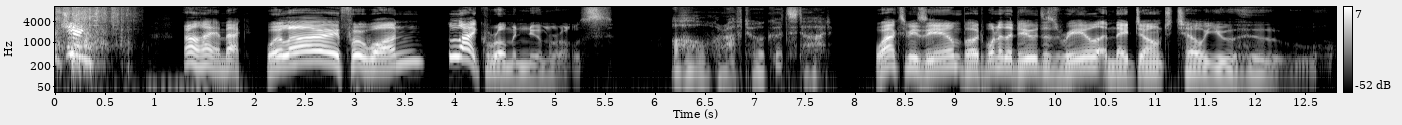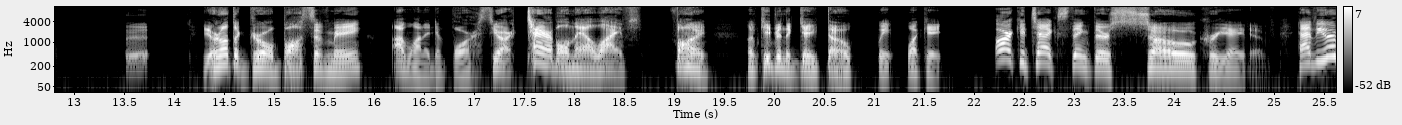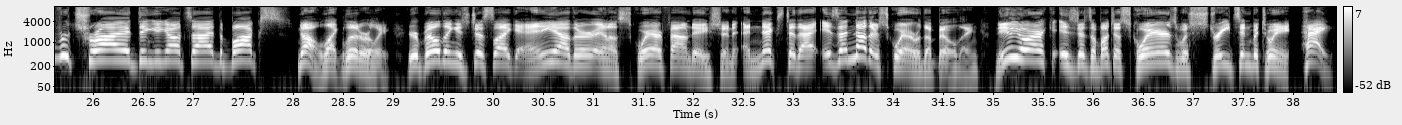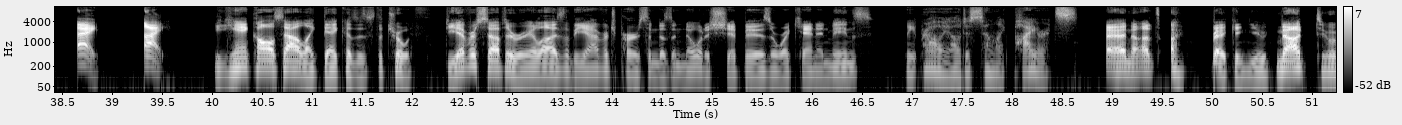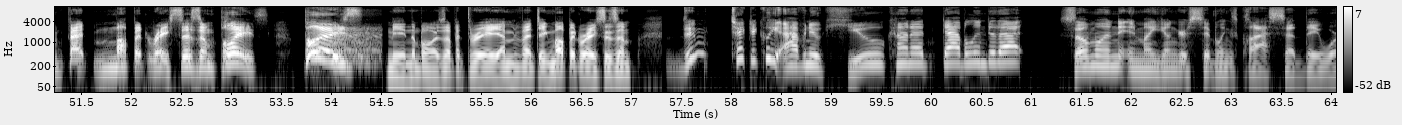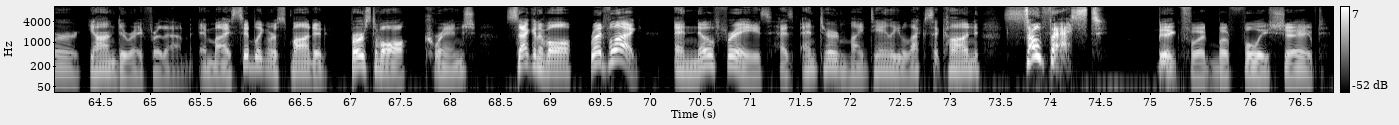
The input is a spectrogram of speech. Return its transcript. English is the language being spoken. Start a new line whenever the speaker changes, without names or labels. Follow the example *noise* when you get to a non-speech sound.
watching!
Oh, hey, I'm back.
Well, I, for one, like Roman numerals.
Oh, we're off to a good start.
Wax museum, but one of the dudes is real and they don't tell you who. Uh, You're not the girl boss of me.
I want a divorce. You're a terrible male wife.
Fine. I'm keeping the gate though.
Wait, what gate?
Architects think they're so creative. Have you ever tried thinking outside the box?
No, like literally. Your building is just like any other in a square foundation, and next to that is another square with a building. New York is just a bunch of squares with streets in between. Hey, hey, hey. You can't call us out like that because it's the truth.
Do you ever stop to realize that the average person doesn't know what a ship is or what cannon means?
We probably all just sound like pirates.
Anna, I'm begging you not to invent Muppet racism, please! Please! Me and the boys up at 3 a.m. inventing Muppet racism.
Didn't technically Avenue Q kind of dabble into that? Someone in my younger siblings' class said they were yandere for them, and my sibling responded, first of all, cringe, second of all, red flag. And no phrase has entered my daily lexicon so fast!
Bigfoot, but fully shaved.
